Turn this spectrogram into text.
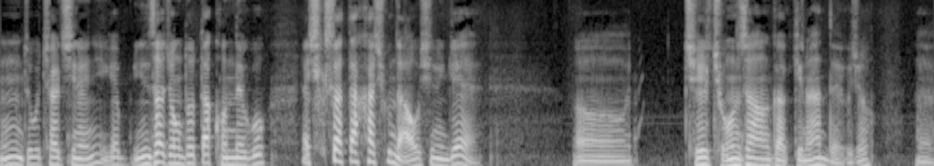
음, 저거 잘 지내니? 이게 인사 정도 딱 건네고, 식사 딱 하시고 나오시는 게, 어, 제일 좋은 상황 같기는 한데, 그죠? 네.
